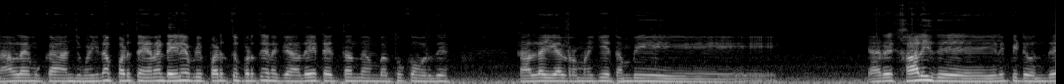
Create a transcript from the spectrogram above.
நாலே முக்கால் அஞ்சு மணிக்கு தான் படுத்தேன். ஏன்னா டெய்லி அப்படி படுத்து படுத்து எனக்கு அதே டைப் தான் நம்ம தூக்கம் வருது. காலைல ஏழரை மணிக்கு தம்பி யார்? ஹாலிது எழுப்பிட்டு வந்து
